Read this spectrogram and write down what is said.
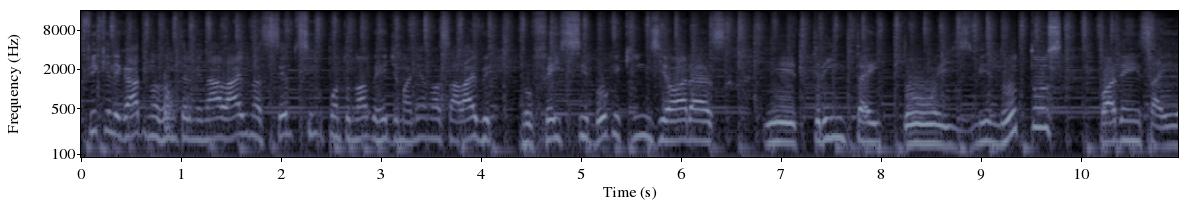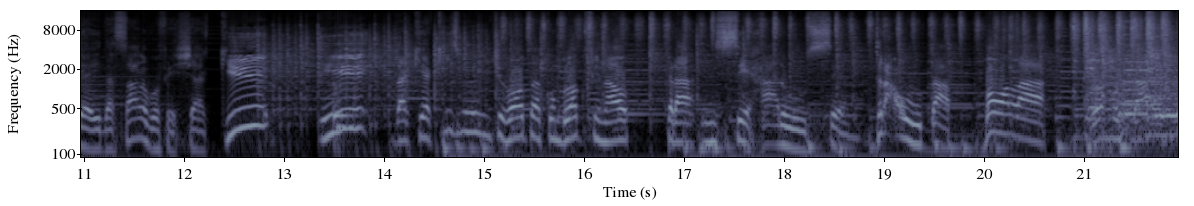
fique ligado, nós vamos terminar a live na 105.9 Rede Mania, nossa live no Facebook, 15 horas e 32 minutos. Podem sair aí da sala, eu vou fechar aqui. E daqui a 15 minutos a gente volta com o bloco final para encerrar o Central da Bola. Vamos dar o.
